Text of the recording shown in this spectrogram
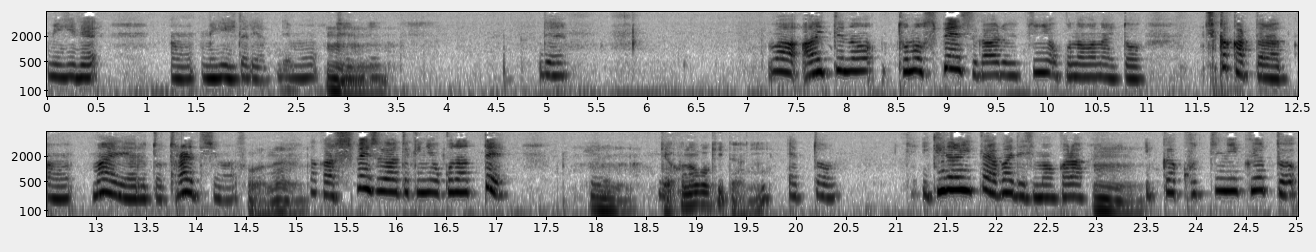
右であの右左やってもチうんェンジ、では相手のとのスペースがあるうちに行わないと近かったら、あの、前でやると取られてしまう。そうだね。だからスペースがある時に行って、うん。逆の動きって何？えっと、いきなり行ったらバレてしまうから、うん。一回こっちに行くよと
